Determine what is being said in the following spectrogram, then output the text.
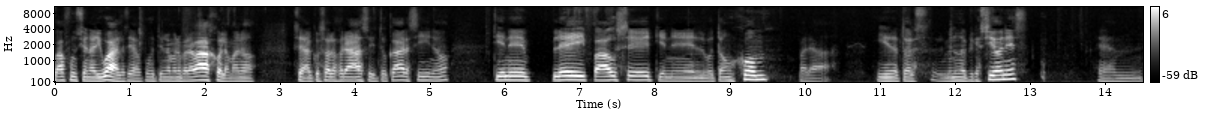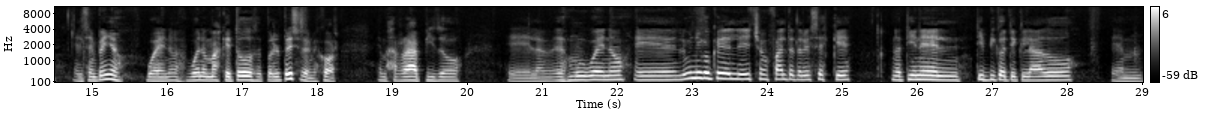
va a funcionar igual, o sea, puede la mano para abajo, la mano, o sea, cruzar los brazos y tocar así, ¿no? Tiene play, pause, tiene el botón home para ir a todo el menú de aplicaciones. Em, el desempeño es bueno, es bueno más que todo, por el precio es el mejor, es más rápido, eh, es muy bueno. Eh, lo único que le he hecho en falta tal vez es que no tiene el típico teclado, em,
